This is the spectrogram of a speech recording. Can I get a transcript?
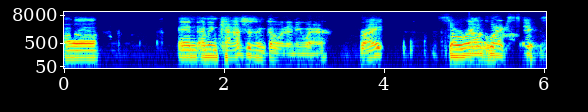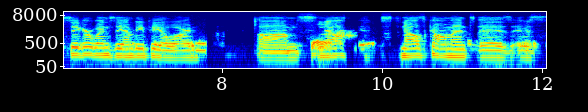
Uh, and I mean, Cash isn't going anywhere, right? So real Um, quick, Se- Seager wins the MVP award. Um, Snell's, Snell's comment is it was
